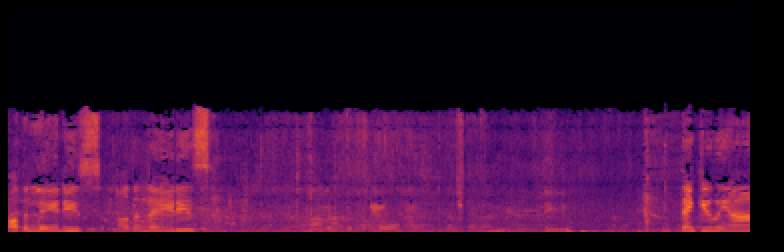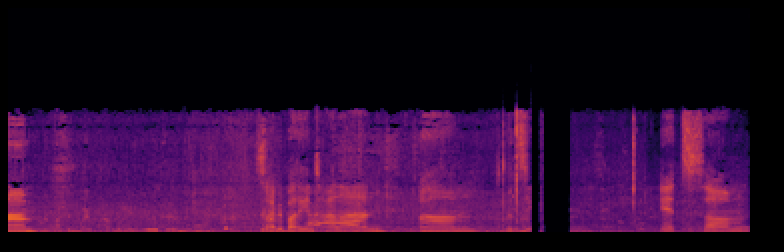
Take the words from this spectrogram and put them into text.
all the ladies, all the ladies. Thank you, Liam. So everybody in Thailand, um, let's see. It's um,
